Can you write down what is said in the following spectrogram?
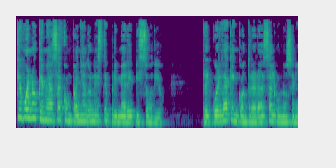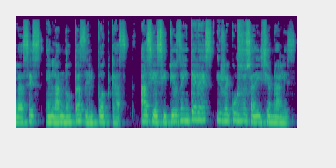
Qué bueno que me has acompañado en este primer episodio. Recuerda que encontrarás algunos enlaces en las notas del podcast hacia sitios de interés y recursos adicionales.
